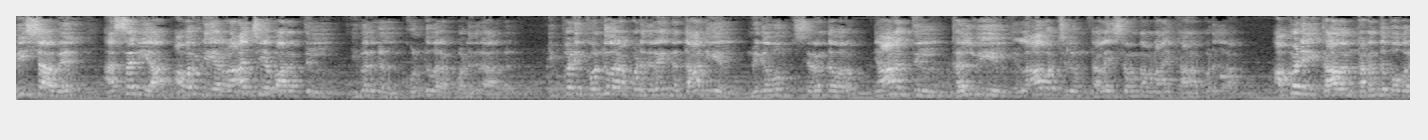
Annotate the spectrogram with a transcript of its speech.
மீஷாவேல் அசரியா அவருடைய ராஜ்ய பாரத்தில் இவர்கள் கொண்டு வரப்படுகிறார்கள். இப்படி கொண்டு வரப்படுகிற இந்த தானியல் மிகவும் சிறந்தவரும் ஞானத்தில் கல்வியில் எல்லாவற்றிலும் தலை சிறந்தவனாய் காணப்படுகிறான். அப்படி காலம் கடந்து போகிற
